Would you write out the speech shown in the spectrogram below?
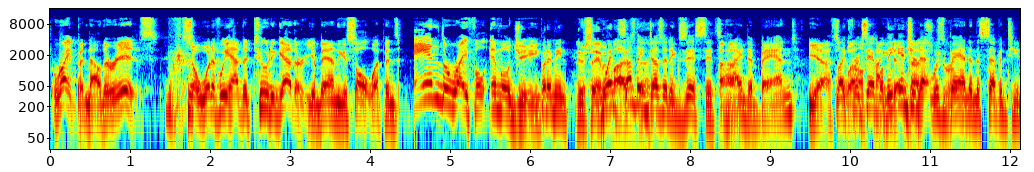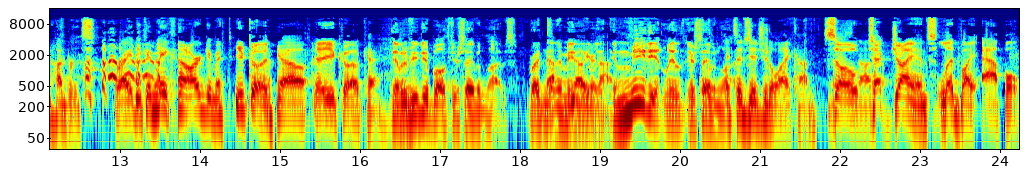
Right, but now there is. so what if we had the two together? You ban the assault weapons and the rifle emoji. But I mean, You're saving when lives something then. doesn't exist, it's uh-huh. kind of banned. Yes, Like, well, for example, kind the internet that's was true. banned in the 1700s, right? You can make that argument. you could. Yeah. Yeah, you could. Okay. Yeah, but if you do both, you're saving lives. Right No, then, no, immediately. you're not. Immediately, you're saving lives. It's a digital icon. So, tech a- giants led by Apple,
